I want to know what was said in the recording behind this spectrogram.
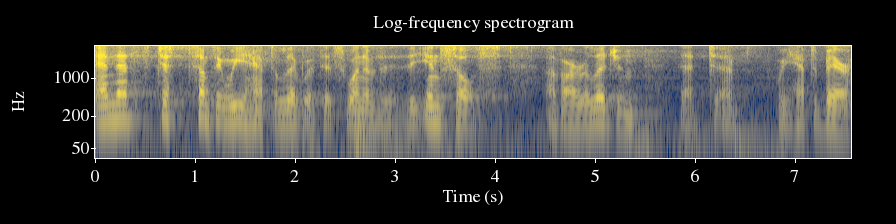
and that's just something we have to live with. It's one of the, the insults of our religion that uh, we have to bear.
